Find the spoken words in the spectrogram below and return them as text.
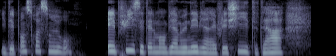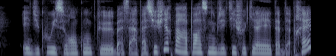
il dépense 300 euros. Et puis, c'est tellement bien mené, bien réfléchi, etc. Et du coup, il se rend compte que bah, ça va pas suffire par rapport à son objectif, faut qu'il aille à l'étape d'après.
